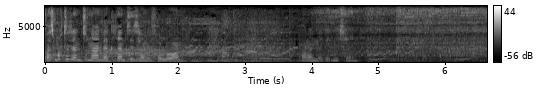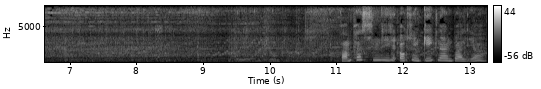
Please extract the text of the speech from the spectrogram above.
Was macht er denn so nah an der Grenze? Jetzt haben wir verloren. Ah nein, der geht nicht rein. Warum passen die auch den Gegner einen Ball? Ja.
